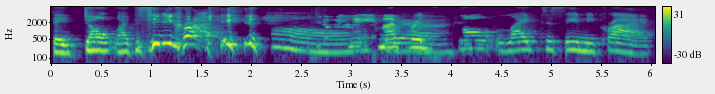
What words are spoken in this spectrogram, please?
They don't like to see me cry. you know I mean? My yeah. friends don't like to see me cry.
